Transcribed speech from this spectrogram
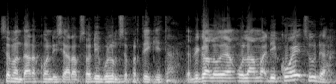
Sementara kondisi Arab Saudi belum seperti kita. Tapi kalau yang ulama di Kuwait sudah.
